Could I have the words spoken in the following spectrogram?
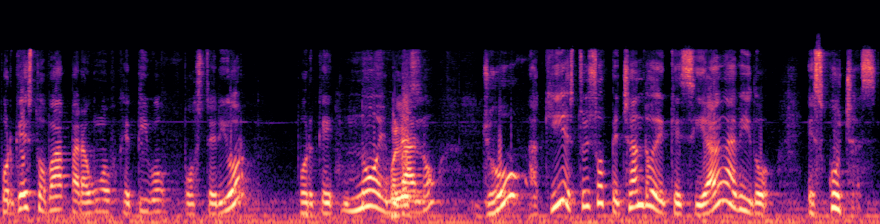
porque esto va para un objetivo posterior, porque no en vano, yo aquí estoy sospechando de que si han habido escuchas,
